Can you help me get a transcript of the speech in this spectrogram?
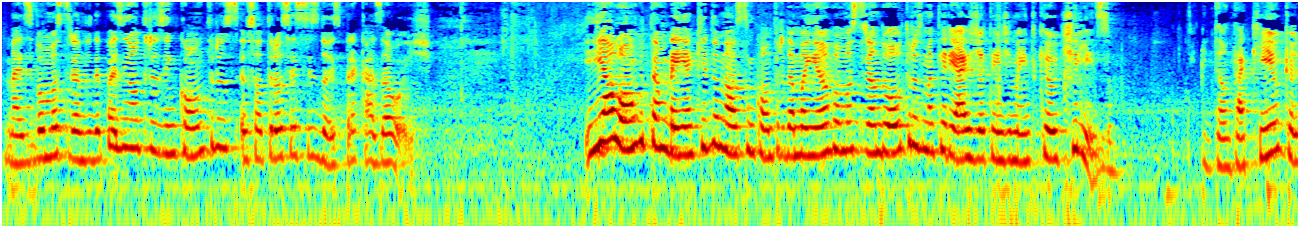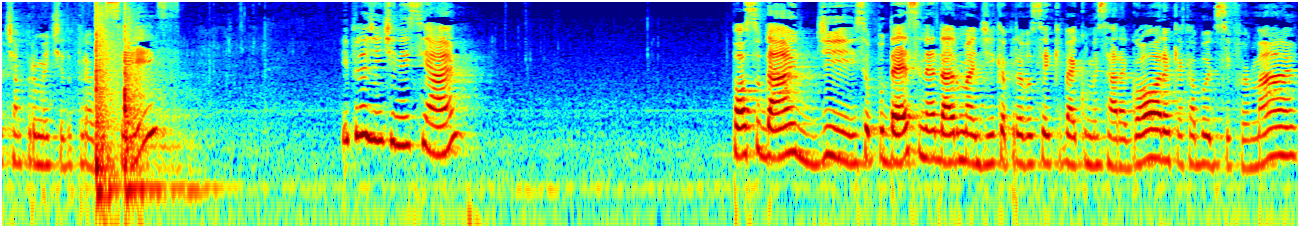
mas vou mostrando depois em outros encontros. Eu só trouxe esses dois para casa hoje. E ao longo também aqui do nosso encontro da manhã, vou mostrando outros materiais de atendimento que eu utilizo. Então tá aqui o que eu tinha prometido para vocês. E para a gente iniciar, Posso dar de, se eu pudesse, né, dar uma dica para você que vai começar agora, que acabou de se formar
